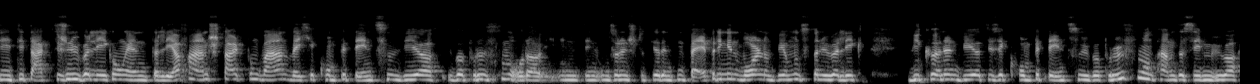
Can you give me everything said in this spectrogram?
die didaktischen Überlegungen der Lehrveranstaltung waren, welche Kompetenzen wir überprüfen oder in den unseren Studierenden beibringen wollen. Und wir haben uns dann überlegt, wie können wir diese Kompetenzen überprüfen und haben das eben über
